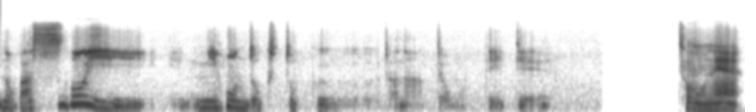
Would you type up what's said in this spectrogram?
のがすごい日本独特だなって思っていて。そうね。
